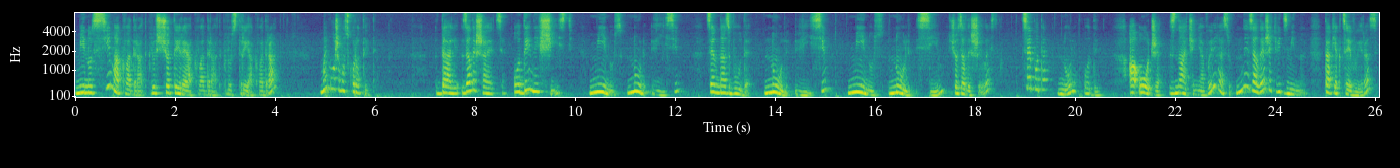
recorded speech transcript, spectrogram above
Мінус 7а квадрат плюс 4а квадрат плюс 3а квадрат ми можемо скоротити. Далі залишається 1,6 мінус 0,8. Це в нас буде 0,8 мінус 0,7, що залишилось, це буде 0,1. А отже, значення виразу не залежить від змінної, так як цей вираз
